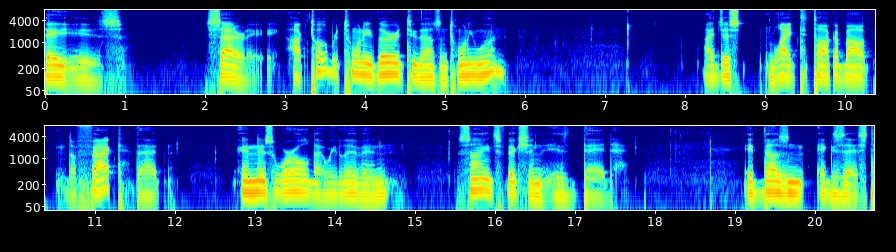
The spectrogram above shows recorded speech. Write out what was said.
Today is Saturday, October 23rd, 2021. I just like to talk about the fact that in this world that we live in, science fiction is dead. It doesn't exist.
